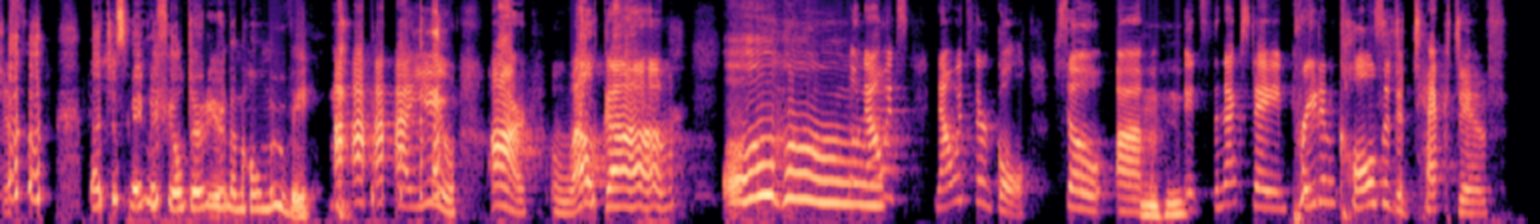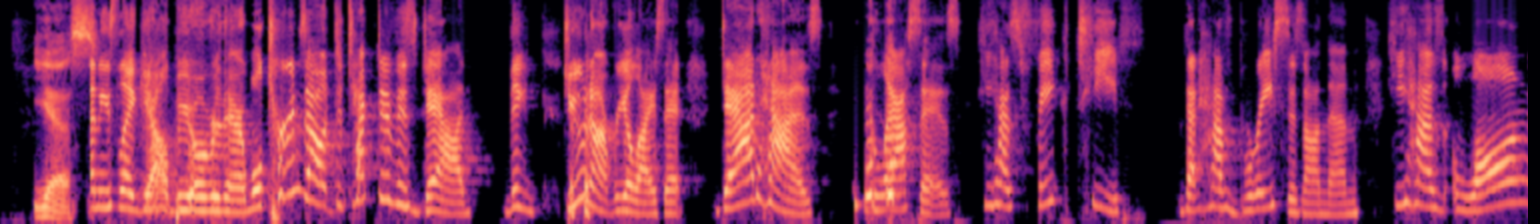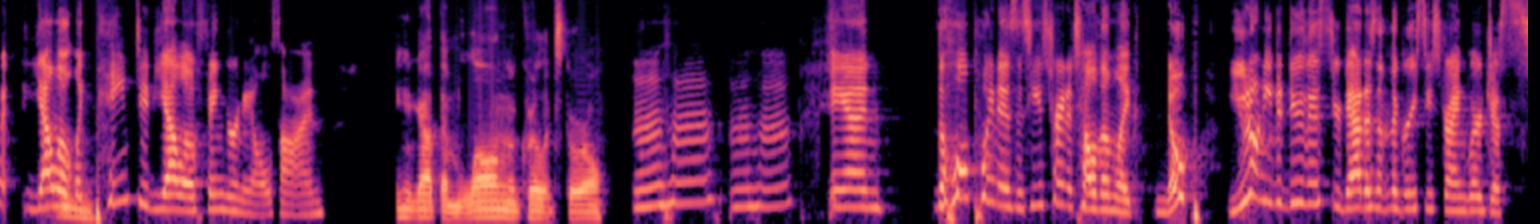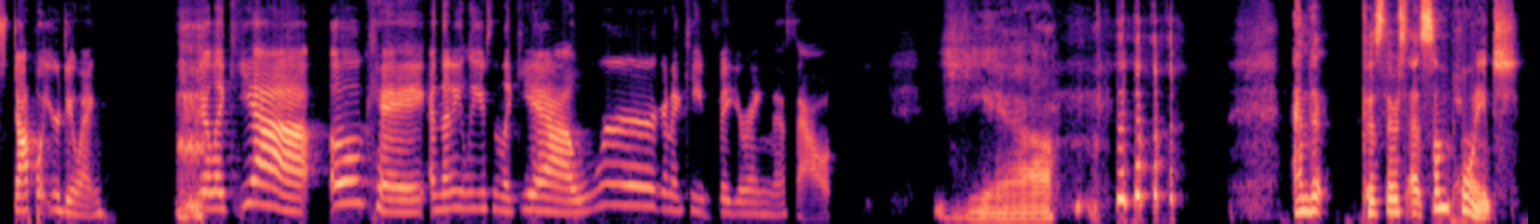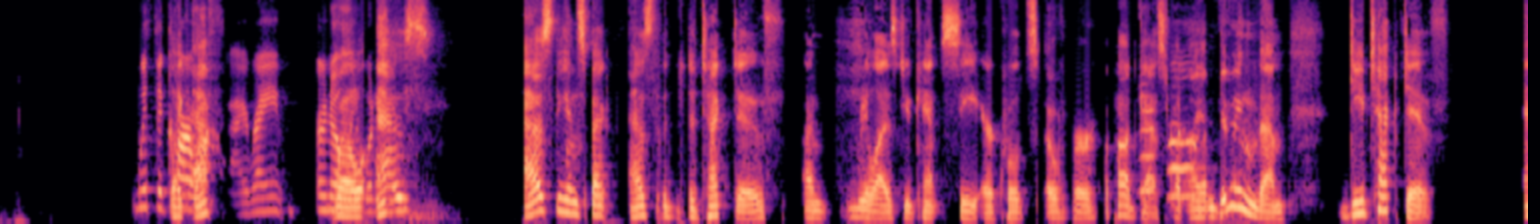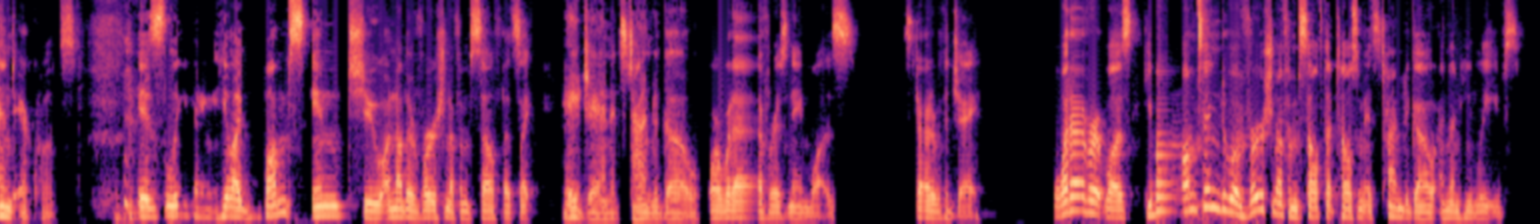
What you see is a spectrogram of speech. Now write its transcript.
Just- that just made me feel dirtier than the whole movie. you are welcome. Oh, So now it's now it's their goal. So um Mhm. it's the next day. Braden calls a detective yes. and he's like, Yeah, I'll be over there. Well, turns out detective is dad. They do not realize it. Dad has glasses. He has fake teeth that have braces on them. He has long yellow, like painted yellow fingernails on. he got them long acrylics, girl. Mm-hmm. Mm-hmm. And the whole point is, is he's trying to tell them, like, nope, you don't need to do this. Your dad isn't the greasy strangler. Just stop what you're doing. They're like, yeah, okay. And then he leaves and like, yeah, we're gonna keep figuring this out. Yeah. and because there's at some point, With the car Like, af- guy, right? Or no, well, wait, what did you- as as the inspect as the detective, I realized you can't see air quotes over a podcast, but I am doing them. Detective and air quotes is leaving. He like bumps into another version of himself that's like, "Hey Jan, it's time to go," or whatever his name was. Started with a J. Whatever it was, he bumps into a version of himself that tells him it's time to go, and then he leaves.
